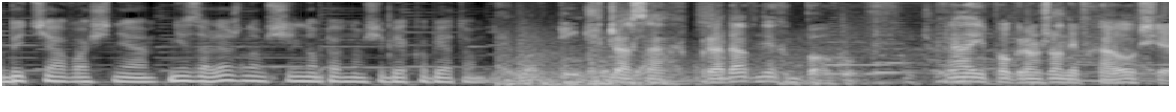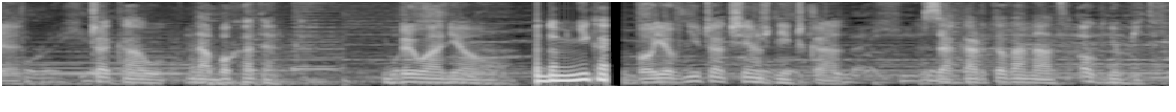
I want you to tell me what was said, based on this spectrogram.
bycia właśnie niezależną, silną, pewną siebie kobietą. W czasach pradawnych bogów kraj pogrążony w chaosie czekał na bohaterkę. Była nią Dominika bojownicza księżniczka, zahartowana w ogniu bitwy.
